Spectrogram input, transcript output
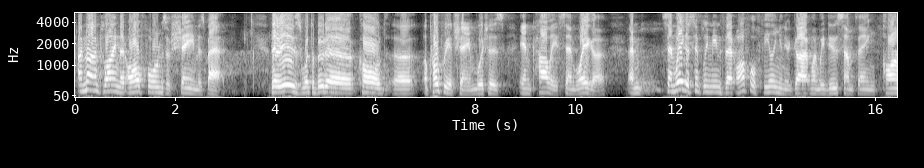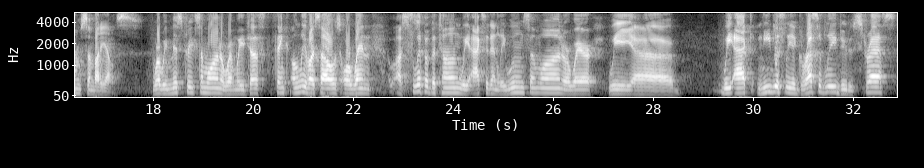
I'm not implying that all forms of shame is bad. There is what the Buddha called uh, appropriate shame, which is in Pali samvega, and Samvega simply means that awful feeling in your gut when we do something harms somebody else, where we mistreat someone, or when we just think only of ourselves, or when a slip of the tongue we accidentally wound someone, or where we uh, we act needlessly aggressively due to stress.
